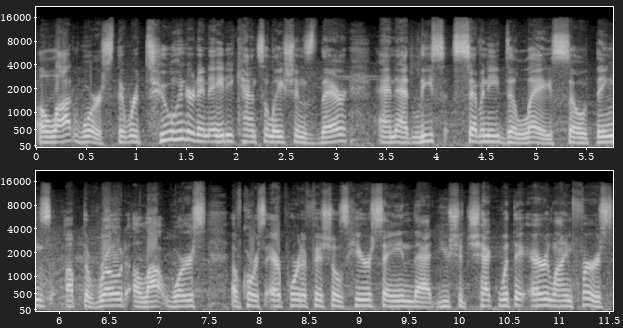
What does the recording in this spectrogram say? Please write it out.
a lot worse. There were 280 cancellations there and at least 70 delays. So things up the road, a lot worse. Of course, airport officials here saying that you should check with the airline first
